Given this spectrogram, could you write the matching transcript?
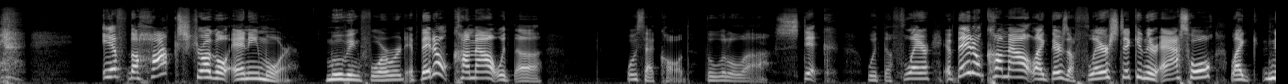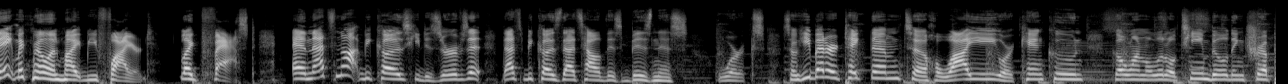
if the Hawks struggle anymore moving forward, if they don't come out with the what's that called? The little uh, stick with the flare. If they don't come out like there's a flare stick in their asshole, like Nate McMillan might be fired like fast. And that's not because he deserves it. That's because that's how this business works. So he better take them to Hawaii or Cancun, go on a little team building trip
